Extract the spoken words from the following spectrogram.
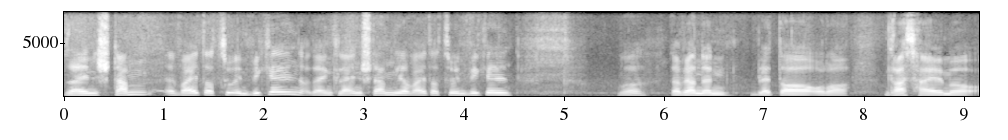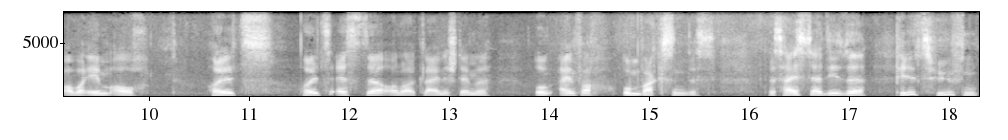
seinen Stamm äh, weiter zu entwickeln, oder einen kleinen Stamm hier weiter zu entwickeln. Ne? Da werden dann Blätter oder Grashalme, aber eben auch Holz, Holzäste oder kleine Stämme um, einfach umwachsen. Das, das heißt ja, diese Pilzhyphen,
